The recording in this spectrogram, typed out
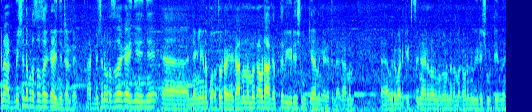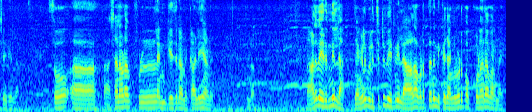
അങ്ങനെ അഡ്മിഷന്റെ പ്രോസസ്സൊക്കെ കഴിഞ്ഞിട്ടുണ്ട്. അഡ്മിഷന്റെ പ്രോസസ്സൊക്കെ കഴിഞ്ഞ് കഴിഞ്ഞ് ഞങ്ങളിങ്ങനെ പുറത്തോട്ട് ഇറങ്ങി. കാരണം നമുക്ക് അവിടെ അകത്ത് വീഡിയോ ഷൂട്ട് ചെയ്യാനൊന്നും കഴിയത്തില്ല. കാരണം ഒരുപാട് കിഡ്സും കാര്യങ്ങളും ഉള്ളതുകൊണ്ട് നമുക്ക് അവിടെ നിന്ന് വീഡിയോ ഷൂട്ട് ചെയ്യുന്നത് ശരിയല്ല. സോ ആശാൻ അവിടെ ഫുൾ എൻഗേജഡ് ആണ് കളിയാണ്. എന്താ ആൾ വരുന്നില്ല. ഞങ്ങൾ വിളിച്ചിട്ട് വരുന്നില്ല. ആൾ അവിടെ തന്നെ നിൽക്കുക ഞങ്ങളോട് പൊക്കോളാനാ പറഞ്ഞത്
